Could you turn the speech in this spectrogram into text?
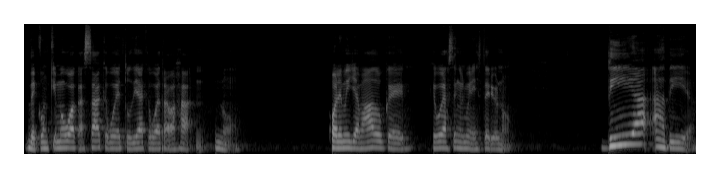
de con quién me voy a casar, qué voy a estudiar, qué voy a trabajar, no. ¿Cuál es mi llamado? ¿Qué, qué voy a hacer en el ministerio? No día a día.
